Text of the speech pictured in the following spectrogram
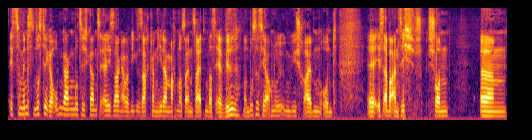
ist zumindest ein lustiger Umgang, muss ich ganz ehrlich sagen. Aber wie gesagt, kann jeder machen auf seinen Seiten, was er will. Man muss es ja auch nur irgendwie schreiben und äh, ist aber an sich schon ähm,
